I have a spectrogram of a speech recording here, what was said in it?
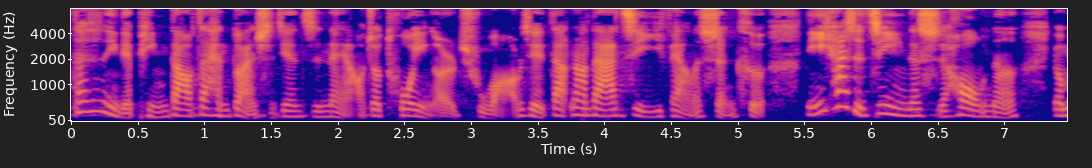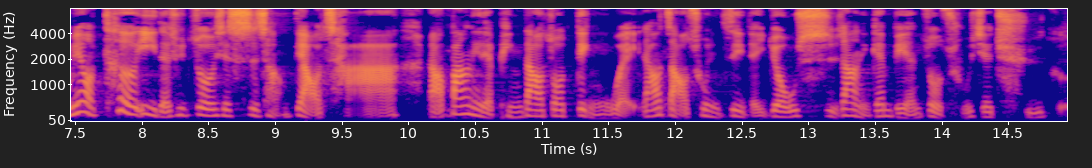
但是你的频道在很短时间之内啊，就脱颖而出啊，而且让让大家记忆非常的深刻。你一开始经营的时候呢，有没有特意的去做一些市场调查，然后帮你的频道做定位，然后找出你自己的优势，让你跟别人做出一些区隔。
